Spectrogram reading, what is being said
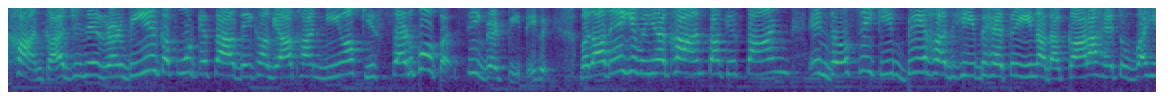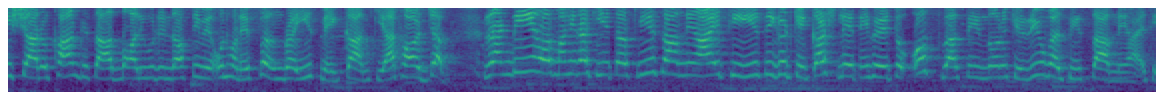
खान का, जिन्हें रणबीर कपूर के साथ देखा गया था न्यूयॉर्क की सड़कों पर सिगरेट पीते हुए। बता दें कि महिरा खान पाकिस्तान इंडस्ट्री की बेहद ही बेहतरीन अदाकारा है तो वही शाहरुख खान के साथ बॉलीवुड इंडस्ट्री में उन्होंने फ़िल्म रईस में काम किया था। और जब रणबीर और महिरा की तस्वीर सामने आई थी, सिगरेट के कष्ट लेते हुए तो उस वक्त इन दोनों की रूमर्स भी सामने आए थी।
